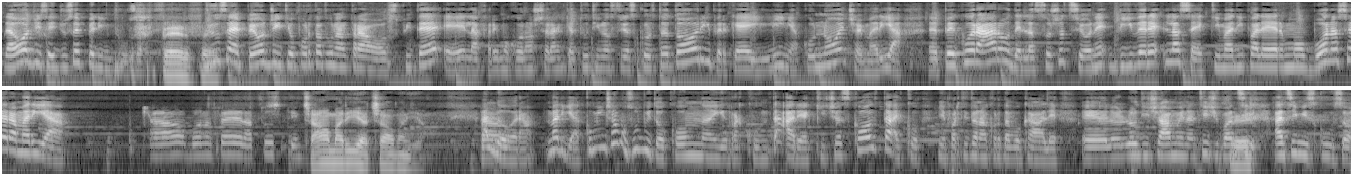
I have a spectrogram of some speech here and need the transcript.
Da oggi sei Giuseppe l'intruso. Perfetto. Giuseppe, oggi ti ho portato un'altra ospite e la faremo conoscere anche a tutti i nostri ascoltatori perché in linea con noi c'è Maria eh, Pecoraro dell'associazione Vivere la Settima di Palermo. Buonasera Maria. Ciao, buonasera a tutti. Ciao Maria, ciao Maria. Allora, Maria, cominciamo subito con il raccontare a chi ci ascolta. Ecco, mi è partita una corda vocale, eh, lo, lo diciamo in anticipo, anzi, Sì. anzi mi scuso,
